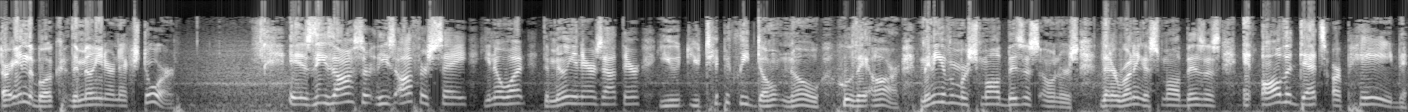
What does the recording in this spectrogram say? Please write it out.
or in the book, The Millionaire Next Door, is these author these authors say, you know what, the millionaires out there, you you typically don't know who they are. Many of them are small business owners that are running a small business, and all the debts are paid.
